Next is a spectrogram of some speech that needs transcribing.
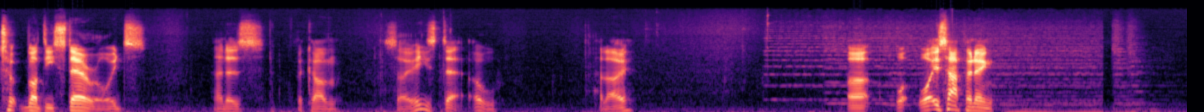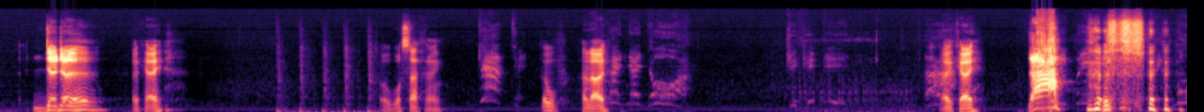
took bloody steroids and has become. So he's dead. Oh, hello. Uh, what what is happening? Da-da. Okay. Oh, what's happening? Oh, hello. Okay. Ah!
